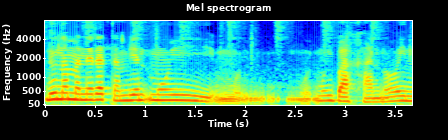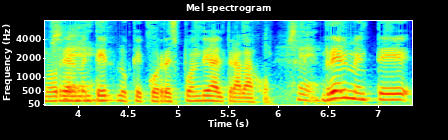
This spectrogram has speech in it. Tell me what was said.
de una manera también muy, muy, muy, baja, ¿no? Y no realmente lo que corresponde al trabajo. Realmente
